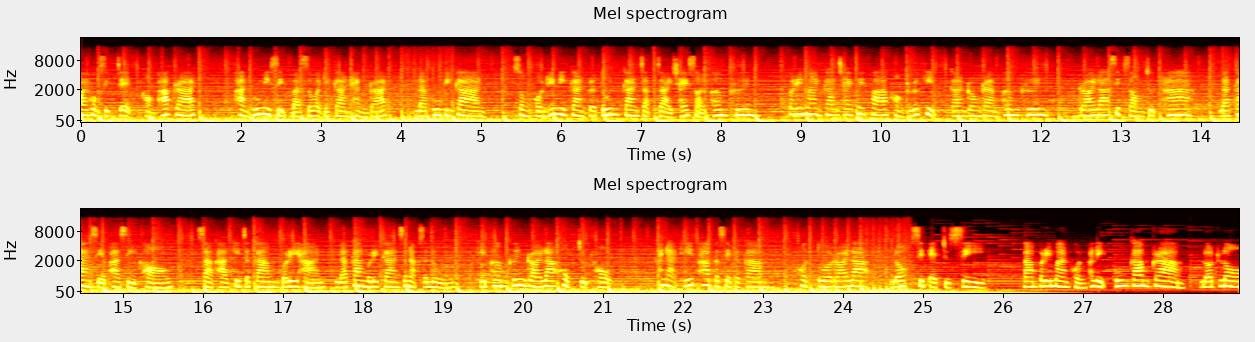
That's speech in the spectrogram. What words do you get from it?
2567 ของภาครัฐ ผ่านผู้มีสิทธิบัตรสวัสดิการแห่งรัฐ และผู้พิการ ส่งผลให้มีการกระตุ้นการจับจ่ายใช้สอยเพิ่มขึ้น ปริมาณการใช้ไฟฟ้าของธุรกิจการโรงแรมเพิ่มขึ้น ร้อยละ 12.5 และการเสียภาษีของสาขากิจกรรม บริหาร และการบริการสนับสนุน ที่เพิ่มขึ้นร้อยละ 6.6 ขณะที่ภาคเกษตรกรรมหดตัวร้อยละลบ 11.4 ตามปริมาณผลผลิตกุ้งกล้ามกราม ลดลง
